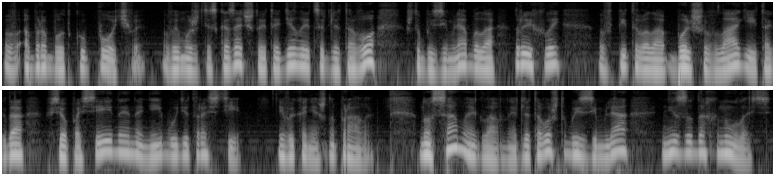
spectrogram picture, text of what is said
в обработку почвы? Вы можете сказать, что это делается для того, чтобы земля была рыхлой, впитывала больше влаги, и тогда все посеянное на ней будет расти. И вы, конечно, правы. Но самое главное, для того, чтобы Земля не задохнулась,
